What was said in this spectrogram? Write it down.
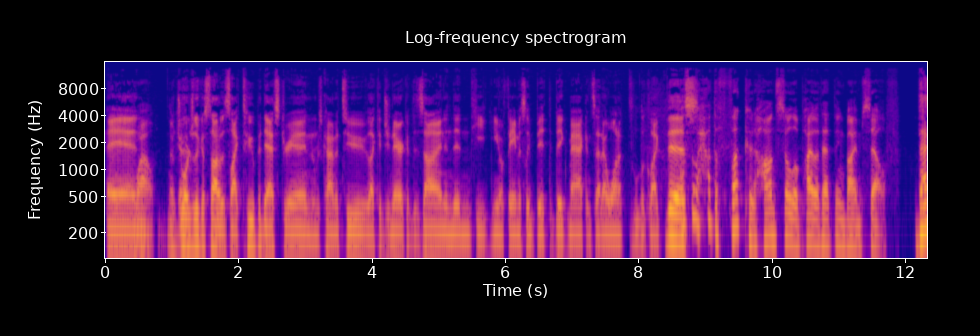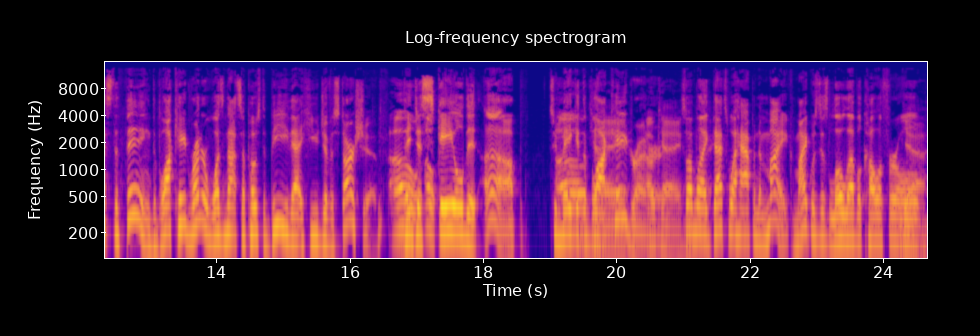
And Wow. Okay. George Lucas thought it was like too pedestrian and was kind of too like a generic of design. And then he, you know, famously bit the Big Mac and said, "I want it to look like this." Also, how the fuck could Han Solo pilot that thing by himself? That's the thing. The blockade runner was not supposed to be that huge of a starship. Oh, they just oh. scaled it up to make it the blockade runner. okay, So I'm okay. like, that's what happened to Mike. Mike was this low level, colorful Yeah.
